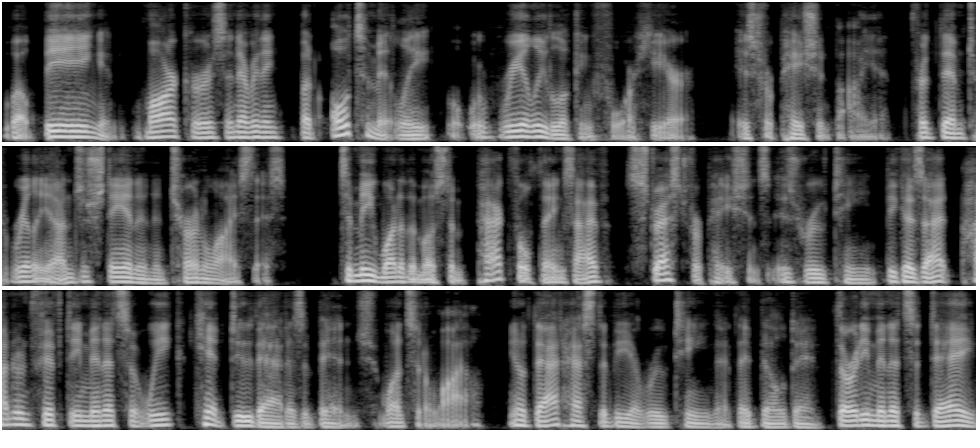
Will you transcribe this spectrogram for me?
well-being and markers and everything. But ultimately, what we're really looking for here is for patient buy-in, for them to really understand and internalize this to me, one of the most impactful things I've stressed for patients is routine because at 150 minutes a week can't do that as a binge once in a while. You know, that has to be a routine that they build in. 30 minutes a day,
